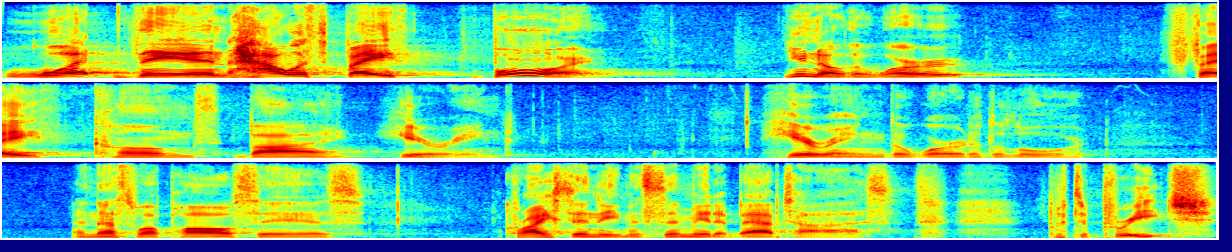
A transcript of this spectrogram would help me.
What then? How is faith born? You know the word. Faith comes by hearing, hearing the word of the Lord. And that's why Paul says, Christ didn't even send me to baptize, but to preach.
